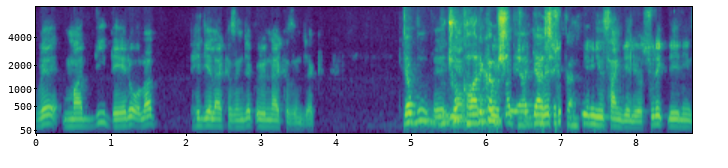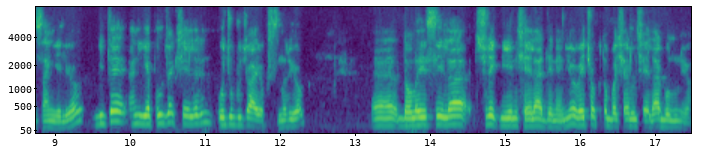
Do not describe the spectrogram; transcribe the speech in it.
ve maddi değeri olan hediyeler kazanacak, ürünler kazanacak. ya bu, bu Ee, çok yani harika bir şey ya gerçekten. Sürekli yeni insan geliyor, sürekli yeni insan geliyor. Bir de hani yapılacak şeylerin ucu bucağı yok, sınırı yok. Ee, dolayısıyla sürekli yeni şeyler deneniyor ve çok da başarılı şeyler bulunuyor.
